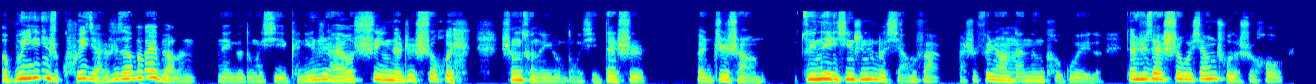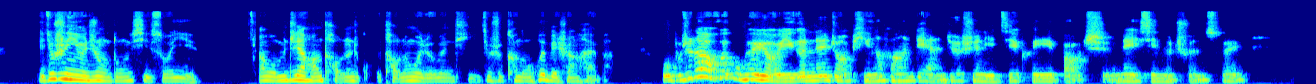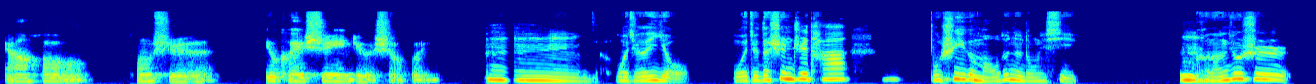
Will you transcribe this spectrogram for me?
呃不一定是盔甲，就是在外表的那个东西肯定是还要适应在这社会 生存的一种东西，但是。本质上，最内心深处的想法是非常难能可贵的。但是在社会相处的时候，也就是因为这种东西，所以啊，我们之前好像讨论讨论过这个问题，就是可能会被伤害吧。我不知道会不会有一个那种平衡点，就是你既可以保持内心的纯粹，然后同时又可以适应这个社会。嗯嗯，我觉得有，我觉得甚至它不是一个矛盾的东西。嗯，可能就是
